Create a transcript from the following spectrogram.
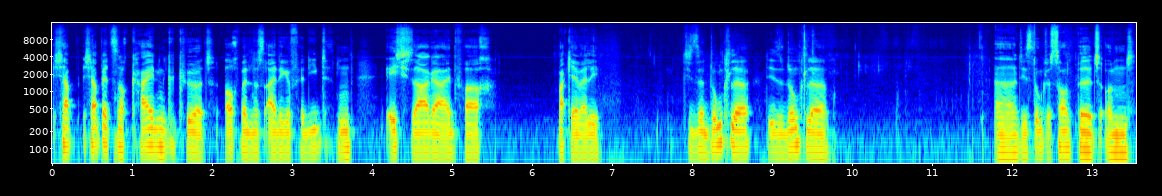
Ich habe ich hab jetzt noch keinen gekürt, auch wenn das einige verdient hätten. Ich sage einfach Machiavelli. Diese dunkle, diese dunkle äh, dieses dunkle Soundbild und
